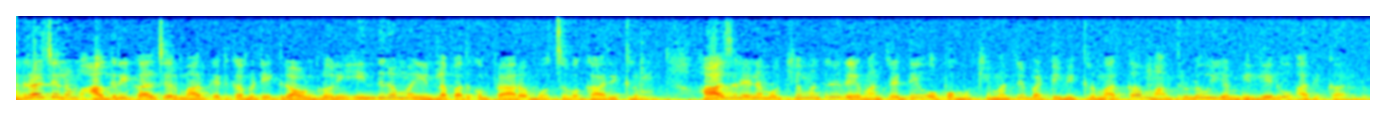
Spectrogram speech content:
భద్రాచలం అగ్రికల్చర్ మార్కెట్ కమిటీ గ్రౌండ్లోని ఇందిరమ్మ ఇండ్ల పథకం ప్రారంభోత్సవ కార్యక్రమం. హాజరైన ముఖ్యమంత్రి రేవంత్ రెడ్డి ఉప ముఖ్యమంత్రి బట్టి విక్రమార్క మంత్రులు ఎమ్మెల్యేలు అధికారులు.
